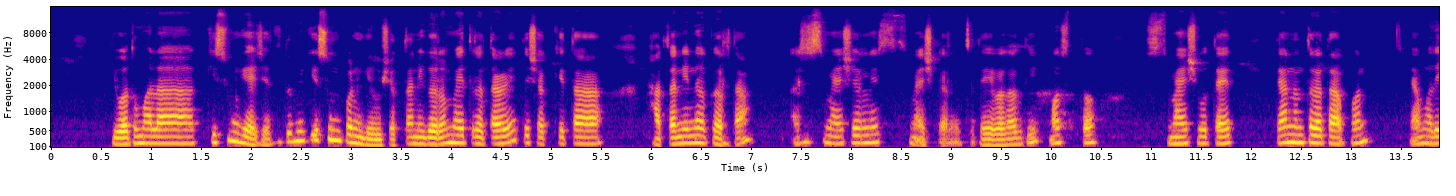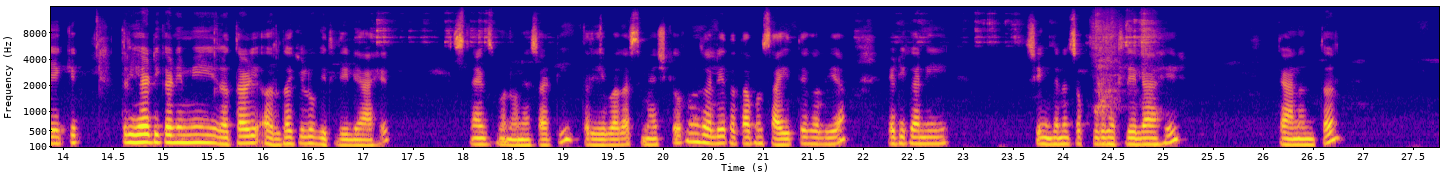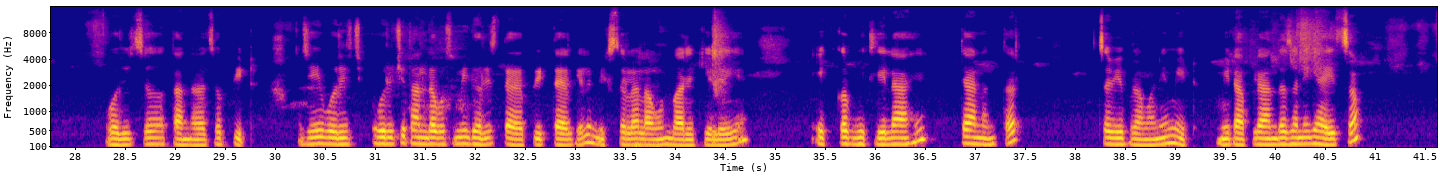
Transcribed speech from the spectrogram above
किंवा तुम्हाला किसून घ्यायचे तर तुम्ही किसून पण घेऊ शकता. आणि गरम आहेत रताळे ते शक्यता हाताने न करता असे स्मॅशरने स्मॅश करायचं. ते बघा अगदी मस्त स्मॅश होत आहेत. त्यानंतर आता आपण यामध्ये एक एक तर ह्या ठिकाणी मी रताळी अर्धा किलो घेतलेले आहेत स्नॅक्स बनवण्यासाठी. तर हे बघा स्मॅश करून झाले आता आपण साहित्य घालूया. या ठिकाणी शेंगदाण्याचा कूड घातलेला आहे. त्यानंतर वरीचं तांदळाचं पीठ. जे वरीच वरीच्या तांदळापासून मी घरीच तयार पीठ तयार केलं. मिक्सरला लावून बारीक केलं आहे एक कप घेतलेला आहे. त्यानंतर चवीप्रमाणे मीठ. मीठ आपल्या अंदाजाने घ्यायचं.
